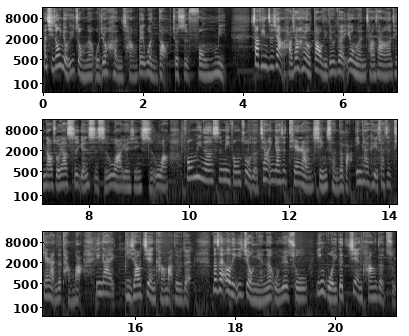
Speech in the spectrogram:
那其中有一种呢，我就很常被问到，就是蜂蜜。乍听之下好像很有道理，对不对？因为我们常常听到说要吃原始食物啊、原型食物啊，蜂蜜呢是蜜蜂做的，这样应该是天然形成的吧？应该可以算是天然的糖吧？应该比较健康吧？对不对？那在二零一九年呢五月初，英国一个健康的组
